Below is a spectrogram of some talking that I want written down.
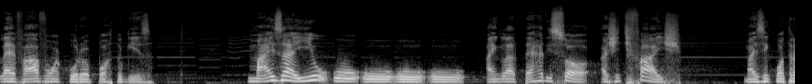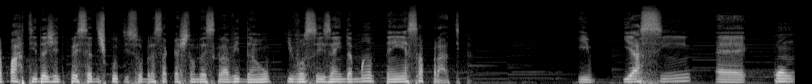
levavam a coroa portuguesa. Mas aí o, o, o, a Inglaterra disse: ó, a gente faz, mas em contrapartida a gente precisa discutir sobre essa questão da escravidão, que vocês ainda mantêm essa prática. E, e assim, é, com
